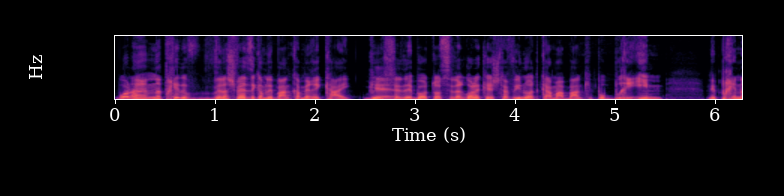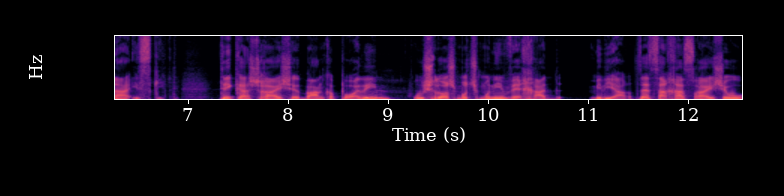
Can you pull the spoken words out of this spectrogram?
בוא נתחיל ונשווה את זה גם לבנק אמריקאי, כן. בסדר, באותו סדר גודל, כדי שתבינו עד כמה הבנקים פה בריאים מבחינה עסקית. תיק האשראי של בנק הפועלים הוא 381 מיליארד, זה סך האשראי שהוא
